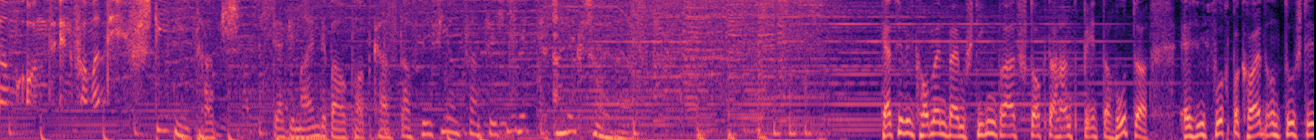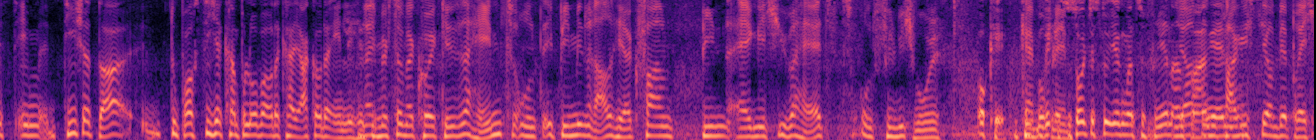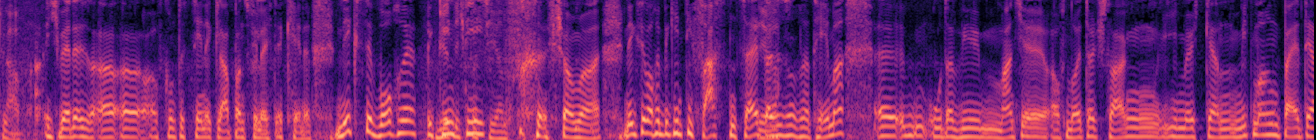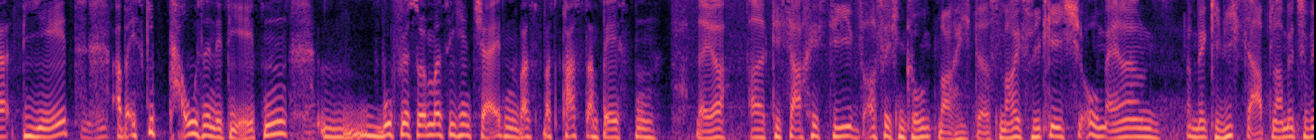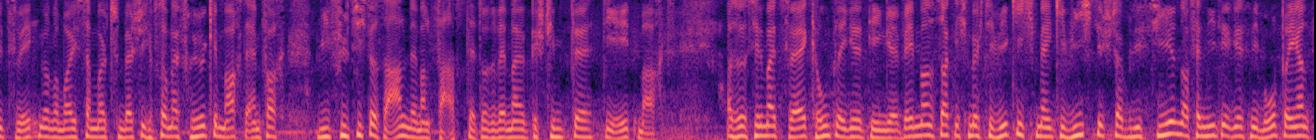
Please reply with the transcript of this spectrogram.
Unterhaltsam und informativ. Stiegentouch, der Gemeindebau-Podcast auf W24 mit Alex Scheuer. Herzlich willkommen beim Stiegentratsch Dr. Hans-Peter Hutter. Es ist furchtbar kalt und du stehst im T-Shirt da. Du brauchst sicher kein Pullover oder Kajak oder ähnliches. Nein, ich möchte einmal korrigieren, das ist ein Hemd und ich bin mit dem Rad hergefahren, bin eigentlich überheizt und fühle mich wohl. Okay, kein Problem. Solltest du irgendwann zu frieren anfangen? Ja, dann sage ich es dir und wir brechen ab. Ich werde es äh, äh, aufgrund des Zähneklapperns vielleicht erkennen. Nächste Woche beginnt die, schau mal, nächste Woche beginnt die Fastenzeit, ja. das ist unser Thema. Äh, oder wie manche auf Neudeutsch sagen, ich möchte gern mitmachen bei der Diät. Mhm. Aber es gibt tausende Diäten. Wofür soll man sich entscheiden? Was, was passt am besten? Naja, äh, die Sache ist die, aus welchem Grund mache ich das? Mache ich es wirklich, um einen, eine Gewichtsabnahme zu bezwecken? Oder mache ich es einmal zum Beispiel, ich habe es einmal früher gemacht, einfach, wie fühlt sich das an, wenn man fastet oder wenn man eine bestimmte Diät macht? Also das sind mal zwei grundlegende Dinge. Wenn man sagt, ich möchte wirklich mein Gewicht stabilisieren, auf ein niedriges Niveau bringen,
